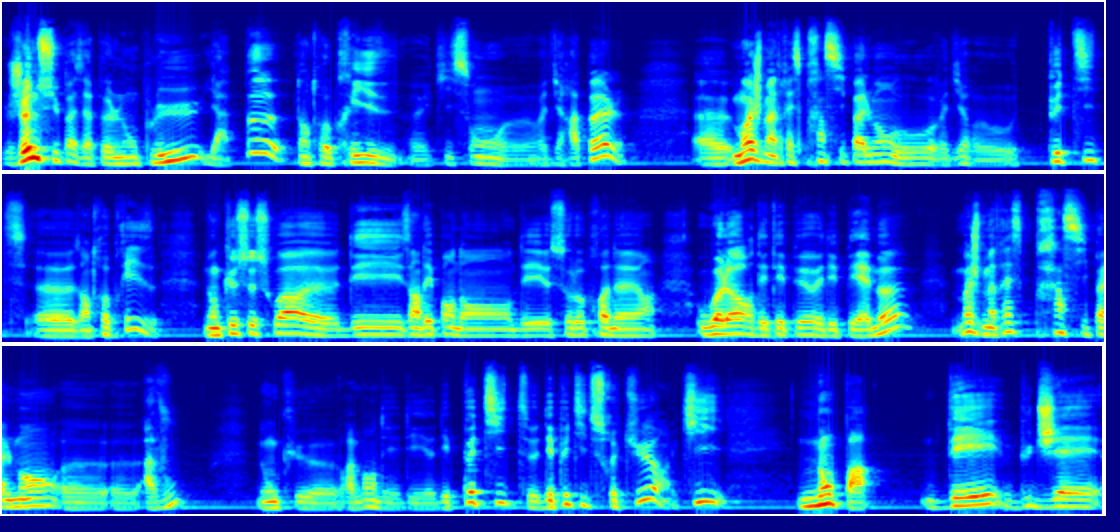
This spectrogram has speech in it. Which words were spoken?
Je ne suis pas Apple non plus. Il y a peu d'entreprises qui sont, on va dire, Apple. Euh, moi, je m'adresse principalement aux, on va dire, aux petites euh, entreprises. Donc, que ce soit euh, des indépendants, des solopreneurs ou alors des TPE et des PME, moi, je m'adresse principalement à vous. Donc, vraiment des, petites, des petites structures qui n'ont pas des budgets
